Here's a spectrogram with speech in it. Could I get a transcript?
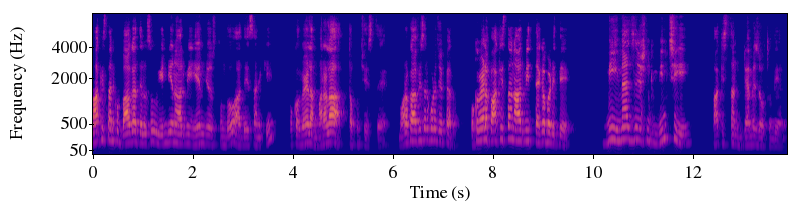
పాకిస్తాన్కు బాగా తెలుసు ఇండియన్ ఆర్మీ ఏం చేస్తుందో ఆ దేశానికి. ఒకవేళ మరలా తప్పు చేస్తే మరొక ఆఫీసర్ కూడా చెప్పారు. ఒకవేళ పాకిస్తాన్ ఆర్మీ తెగబడితే మీ ఇమాజినేషన్కి మించి పాకిస్తాన్ డ్యామేజ్ అవుతుంది అని.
